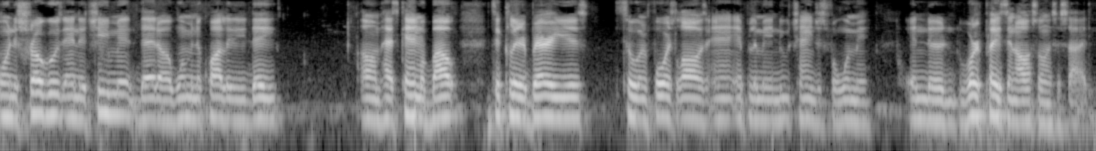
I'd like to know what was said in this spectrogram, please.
on the struggles and achievement that uh, Women Equality Day um, has came about to clear barriers, to enforce laws, and implement new changes for women in the workplace and also in society.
